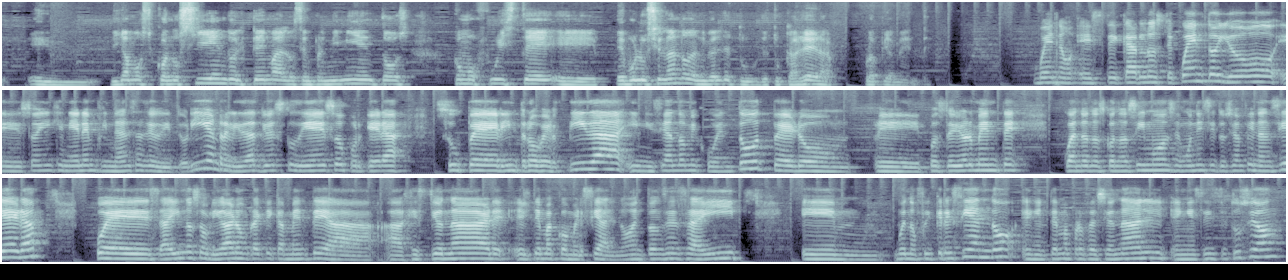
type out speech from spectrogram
digamos, conociendo el tema de los emprendimientos? ¿Cómo fuiste eh, evolucionando a nivel de tu, de tu carrera propiamente? Bueno, este Carlos, te cuento, yo eh, soy ingeniera en finanzas de auditoría. En realidad yo estudié eso porque era súper introvertida iniciando mi juventud, pero eh, posteriormente cuando nos conocimos en una institución financiera, pues ahí nos obligaron prácticamente a, gestionar el tema comercial, ¿no? Entonces ahí, em, bueno, fui creciendo en el tema profesional en esta institución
